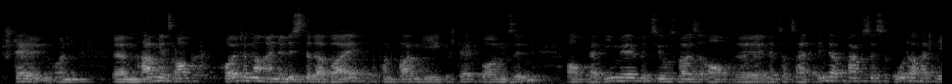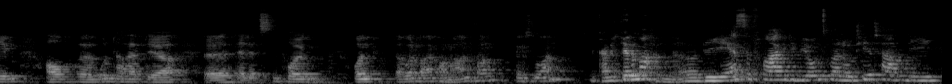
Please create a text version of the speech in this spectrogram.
stellen und ähm, haben jetzt auch heute mal eine Liste dabei von Fragen, die gestellt worden sind, auch per E-Mail beziehungsweise auch äh, in letzter Zeit in der Praxis oder halt eben auch äh, unterhalb der, äh, der letzten Folgen. Und da wollen wir einfach mal anfangen. Fängst du an? Kann ich gerne machen. Die erste Frage, die wir uns mal notiert haben, die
